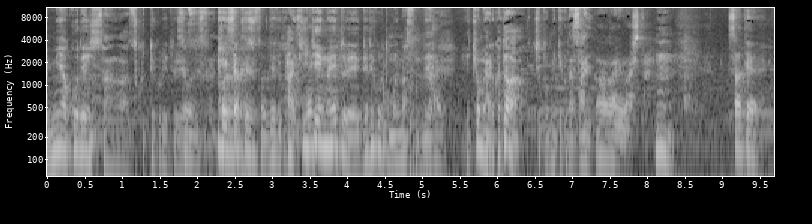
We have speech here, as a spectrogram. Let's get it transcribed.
ー宮古電子さんが作ってくれてるやつ。です。か検索すると出てきますね。はい、TTM8 で出てくると思いますんで、はい。え興味ある方はちょっと見てください、わかりました。うん、さて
